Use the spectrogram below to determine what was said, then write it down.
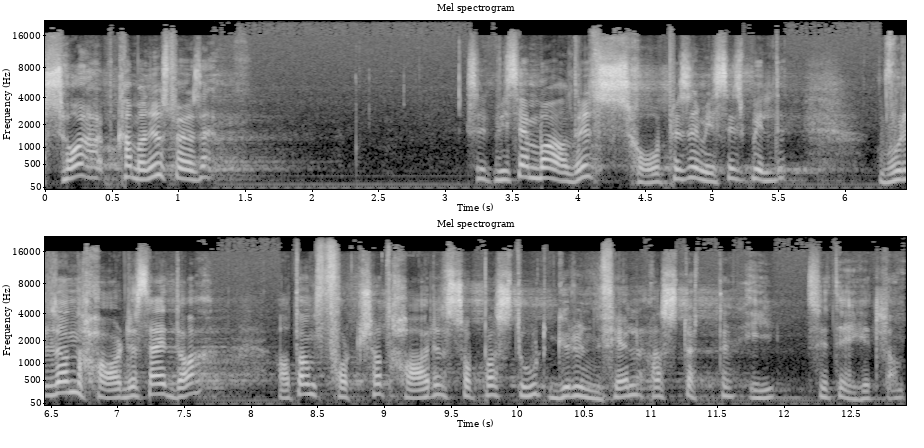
Så kan man jo spørre seg Hvis jeg maler et så pessimistisk bilde, hvordan har det seg da at han fortsatt har et såpass stort grunnfjell av støtte i sitt eget land?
